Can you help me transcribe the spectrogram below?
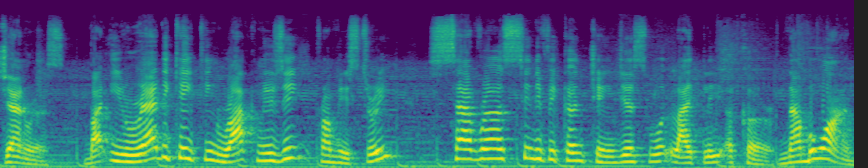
genres. By eradicating rock music from history, several significant changes would likely occur. Number one,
